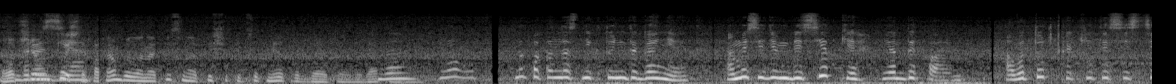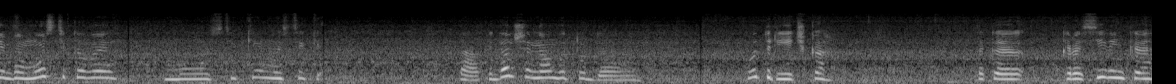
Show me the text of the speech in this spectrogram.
А Вообще Друзья. он точно, там было написано 1500 метров до этого водопада. Да, ну вот. Ну, пока нас никто не догоняет. А мы сидим в беседке и отдыхаем. А вот тут какие-то системы мостиковые. Мостики, мостики. Так, и дальше нам вот туда. Вот речка. Такая красивенькая.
